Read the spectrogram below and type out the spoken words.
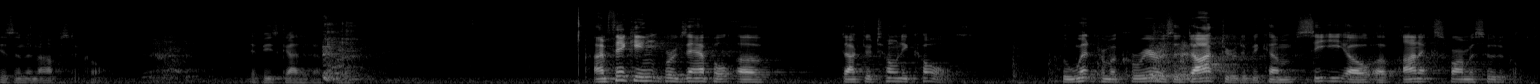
isn't an obstacle if he's got it up here. I'm thinking, for example, of Dr. Tony Coles, who went from a career as a doctor to become CEO of Onyx Pharmaceuticals,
